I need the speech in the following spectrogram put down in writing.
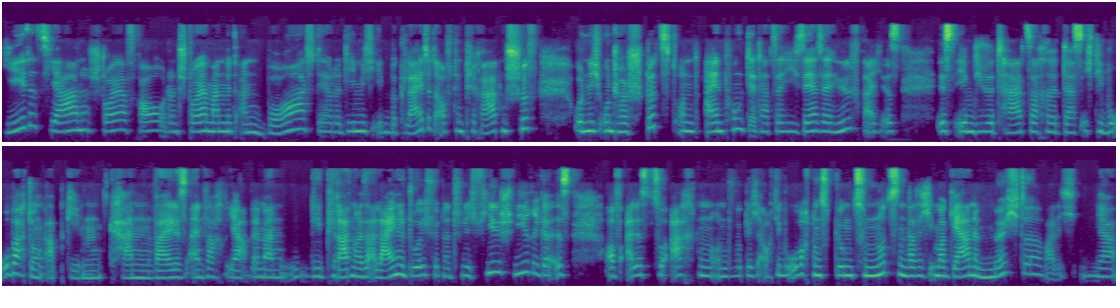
jedes Jahr eine Steuerfrau oder einen Steuermann mit an Bord, der oder die mich eben begleitet auf dem Piratenschiff und mich unterstützt. Und ein Punkt, der tatsächlich sehr, sehr hilfreich ist, ist eben diese Tatsache, dass ich die Beobachtung abgeben kann, weil es einfach, ja, wenn man die Piratenreise alleine durchführt, natürlich viel schwieriger ist, auf alles zu achten und wirklich auch die Beobachtungsbögen zu nutzen, was ich immer gerne möchte, weil ich ja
